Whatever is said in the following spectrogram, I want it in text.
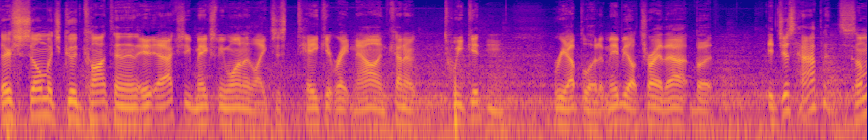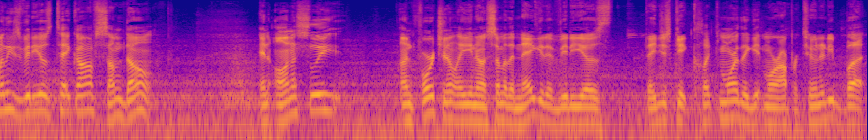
there's so much good content and it actually makes me want to like just take it right now and kind of tweak it and re-upload it. Maybe I'll try that, but it just happens. Some of these videos take off, some don't. And honestly, unfortunately, you know, some of the negative videos, they just get clicked more, they get more opportunity, but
